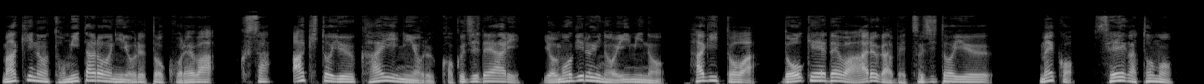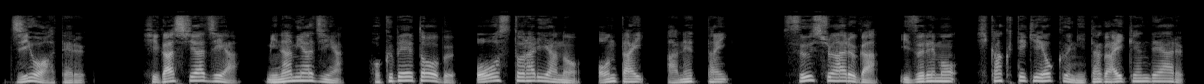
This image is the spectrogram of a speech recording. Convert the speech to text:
牧野富太郎によるとこれは、草、秋という会意による告示であり、よもぎ類の意味の、萩とは、同型ではあるが別字という。猫、聖画とも、字を当てる。東アジア、南アジア、北米東部、オーストラリアの温帯、亜熱帯。数種あるが、いずれも比較的よく似た外見である。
